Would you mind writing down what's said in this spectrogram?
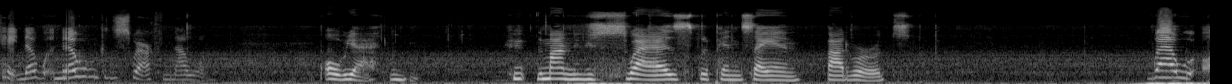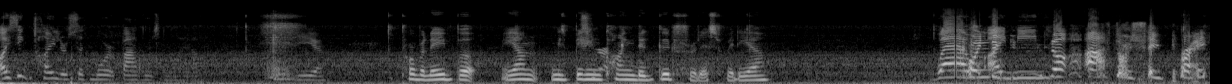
Okay, no, no one can swear from now on. oh yeah. Who the man who swears, flipping, saying bad words. Well, I think Tyler said more bad words than I have. Yeah. Probably, but he ain't, he's being kind of good for this video. Well, Kinda I good- mean, Not after I say prank.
